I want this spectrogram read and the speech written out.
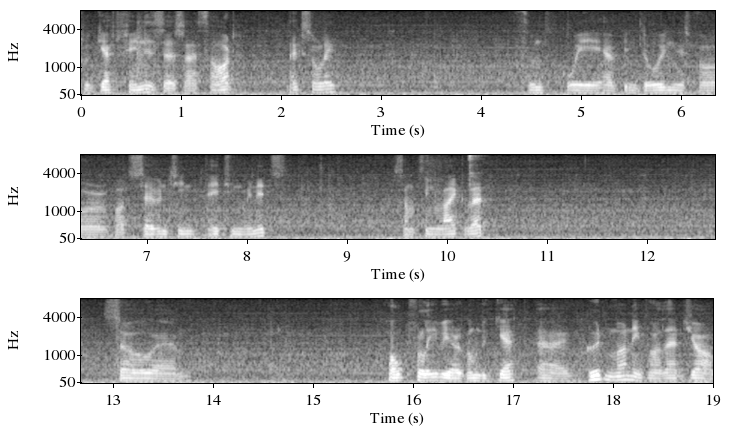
to get finished as I thought actually. I think we have been doing this for about 17 18 minutes something like that. So um, hopefully we are going to get uh, good money for that job.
